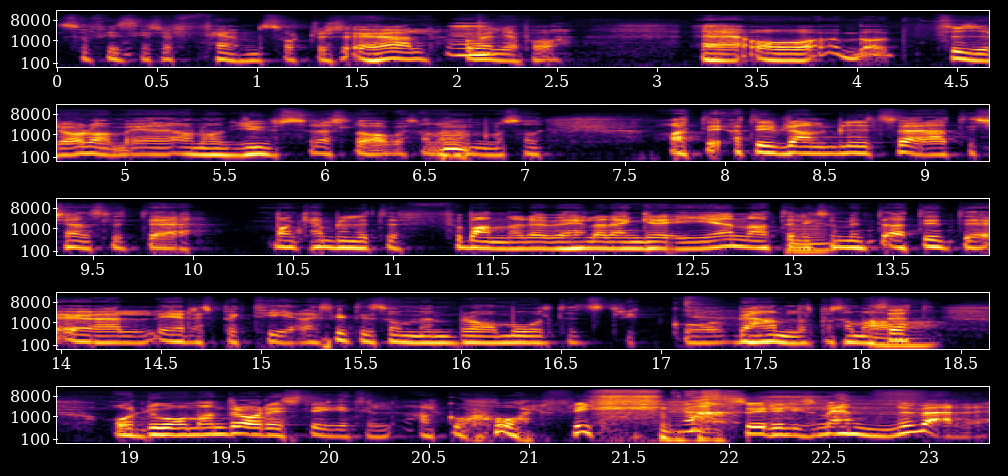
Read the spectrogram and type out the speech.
så finns det kanske fem sorters öl att välja på. Eh, och fyra av dem är av någon ljusare slag och sådana. Och så. Att, det, att det ibland blir så här att det känns lite... Man kan bli lite förbannad över hela den grejen. Att det, liksom inte, att inte öl är respekterat riktigt som en bra måltidsdryck och behandlat på samma sätt. Och då om man drar det steget till alkoholfritt så är det liksom ännu värre.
